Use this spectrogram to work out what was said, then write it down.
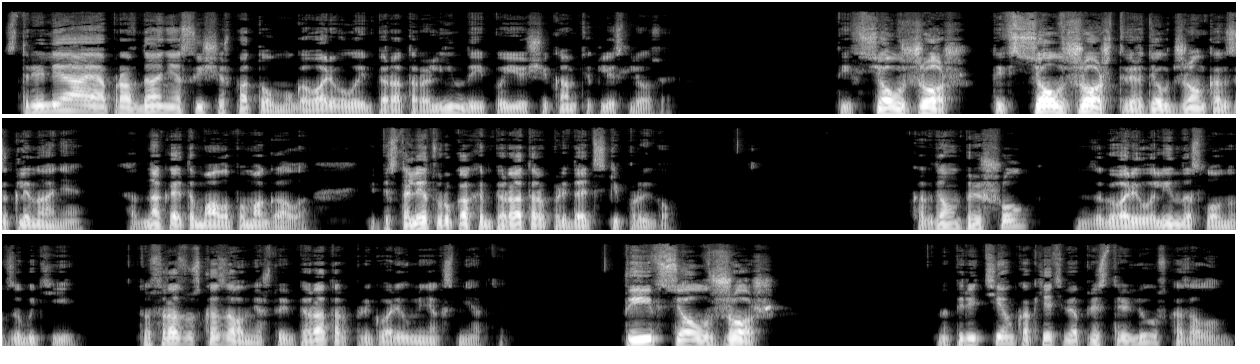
Стреляй, оправдание сыщешь потом», — уговаривала императора Линда, и по ее щекам текли слезы. «Ты все лжешь! Ты все лжешь!» — твердил Джон как заклинание. Однако это мало помогало, и пистолет в руках императора предательски прыгал. «Когда он пришел, — заговорила Линда словно в забытии, — то сразу сказал мне, что император приговорил меня к смерти. «Ты все лжешь!» «Но перед тем, как я тебя пристрелю, — сказал он,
